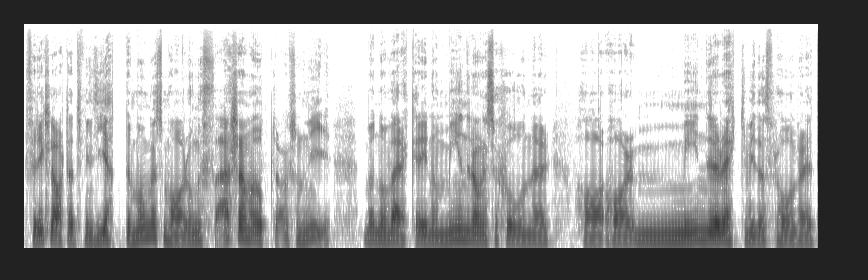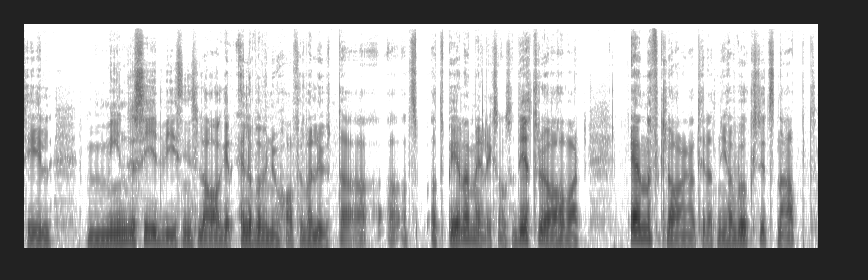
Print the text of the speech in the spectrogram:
för det är klart att det finns jättemånga som har ungefär samma uppdrag som ni. Men de verkar inom mindre organisationer, har, har mindre räckvidd att förhålla det till, mindre sidvisningslager eller vad vi nu har för valuta att, att, att spela med. Liksom. Så det tror jag har varit en av förklaringarna till att ni har vuxit snabbt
